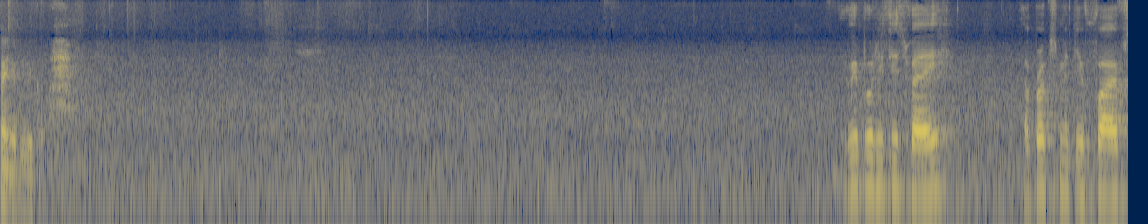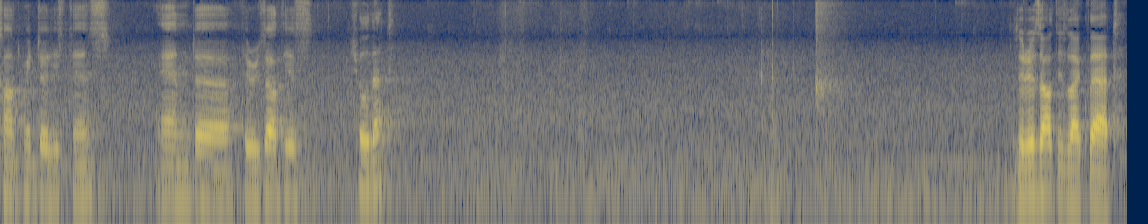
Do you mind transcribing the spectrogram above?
Saya dulu rekod. we put it this way approximately 5 centimeter distance and uh, the result is show that the result is like that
